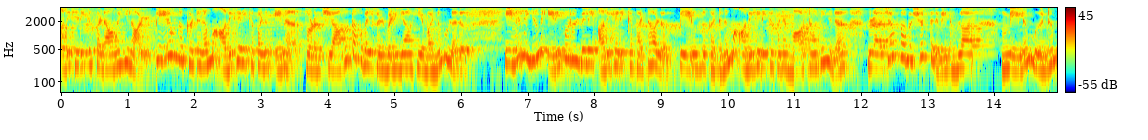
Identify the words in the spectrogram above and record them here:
அதிகரிக்கப்படாமையினால் பேருந்து கட்டணம் அதிகரிக்கப்படும் என தொடர்ச்சியாக தகவல்கள் வெளியாகிய வண்ணம் உள்ளது. இந்நிலையில் எரிபொருள் விலை அதிகரிக்கப்பட்டாலும் பேருந்து கட்டணம் அதிகரிக்கப்பட மாட்டாது என ராஜாங்க அமைச்சர் தெரிவித்துள்ளார். மேலும் மீண்டும்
